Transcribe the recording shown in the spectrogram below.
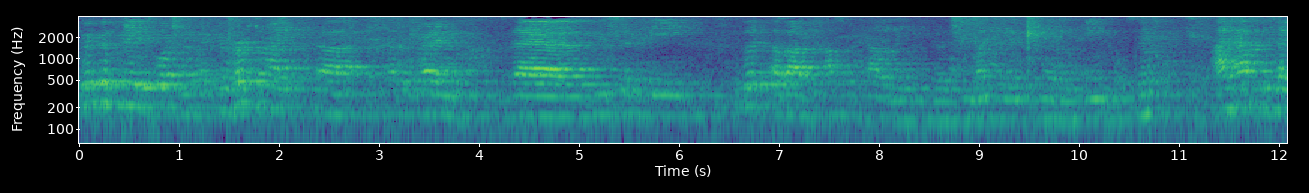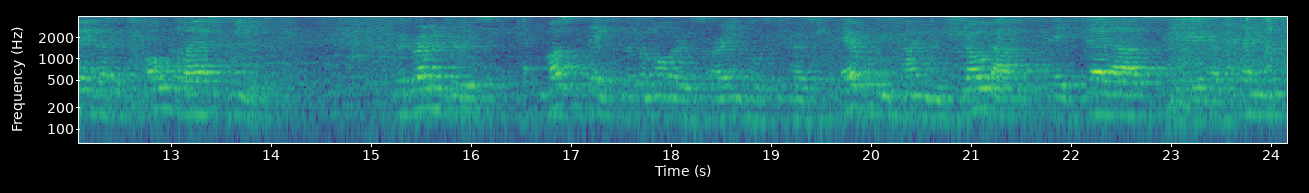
we've been really fortunate. You heard tonight uh, at the wedding that you should be good about hospitality because you might be entertaining angels. I have to tell you that over the last week, the Gremmingers must think that the Mullers are angels because every time we showed up, they fed us, they gave us drinks.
